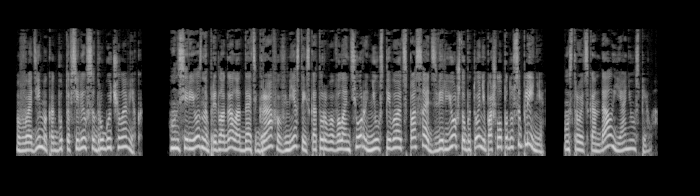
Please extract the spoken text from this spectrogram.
В Вадима как будто вселился другой человек. Он серьезно предлагал отдать графа в место, из которого волонтеры не успевают спасать зверье, чтобы то не пошло под усыпление. Устроить скандал я не успела.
